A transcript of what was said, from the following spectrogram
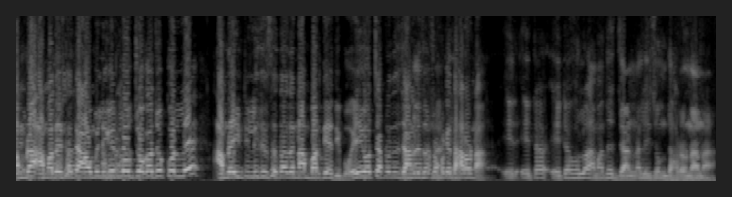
আমরা- আমাদের সাথে আওয়ামী লীগের লোক যোগাযোগ করলে আমরা ইন্টেলিজেন্সে তাদের নাম্বার দিয়ে দিব। এই হচ্ছে আপনাদের জার্নালিজম সম্পর্কে ধারণা। এটা এটা হলো আমাদের জার্নালিজম ধারণা না।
